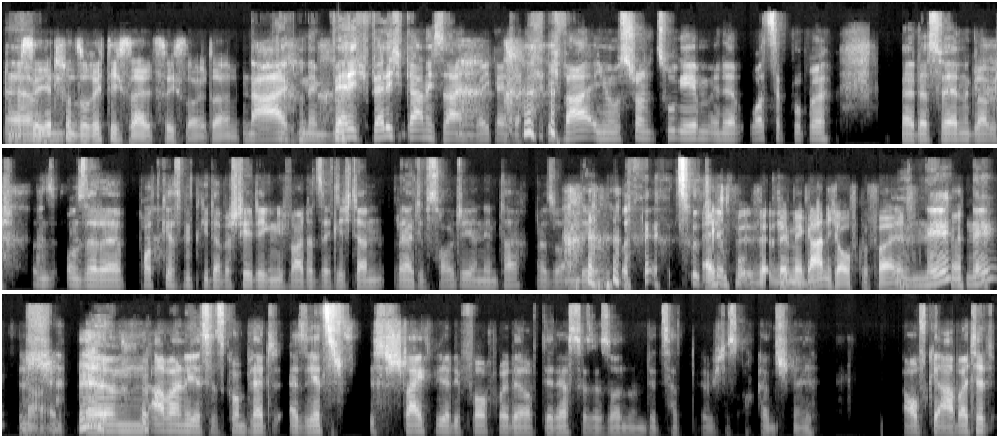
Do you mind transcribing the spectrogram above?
Du bist ja jetzt Ähm, schon so richtig salzig, Soltan. na, ne, werde ich, werd ich gar nicht sein. ich gar nicht sein. Ich war, ich muss schon zugeben, in der WhatsApp-Gruppe Das werden, glaube ich, uns, unsere Podcast-Mitglieder bestätigen. Ich war tatsächlich dann relativ salty an dem Tag, also an dem, zu dem Echt? Wäre mir gar nicht Äh, aufgefallen. Nee, nee. Nein. Ähm, aber nee, es ist komplett, also jetzt es steigt wieder die Vorfreude auf den Rest der Saison und jetzt hat- habe ich das auch ganz schnell aufgearbeitet.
